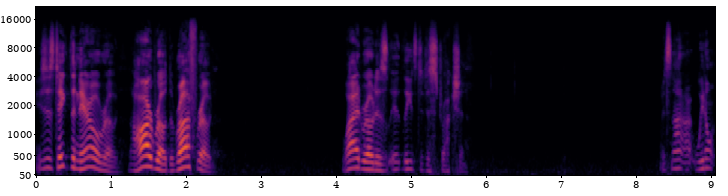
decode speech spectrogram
He says, take the narrow road, the hard road, the rough road. Wide road is it leads to destruction. It's not we don't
